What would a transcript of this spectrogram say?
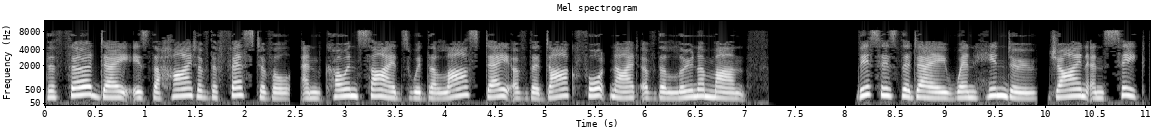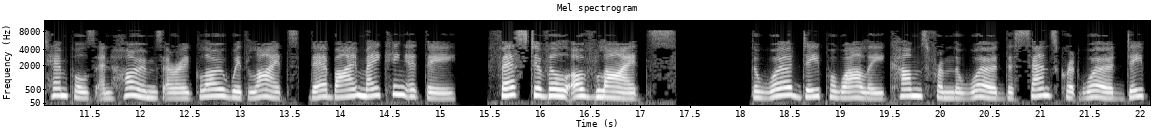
The third day is the height of the festival, and coincides with the last day of the dark fortnight of the lunar month. This is the day when Hindu, Jain and Sikh temples and homes are aglow with lights, thereby making it the "'Festival of Lights' The word Deepawali comes from the word the Sanskrit word deep,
